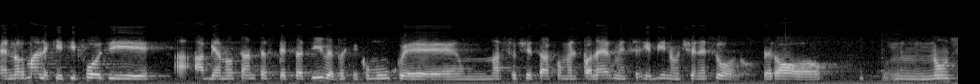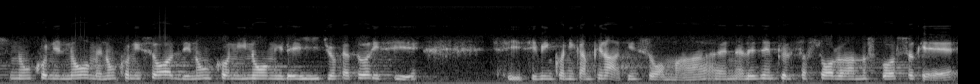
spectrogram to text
è normale che i tifosi abbiano tante aspettative perché comunque una società come il Palermo in Serie B non ce ne sono, però mm, non, non con il nome, non con i soldi, non con i nomi dei giocatori si, si, si vincono i campionati, insomma. Nell'esempio il Sassuolo l'anno scorso che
